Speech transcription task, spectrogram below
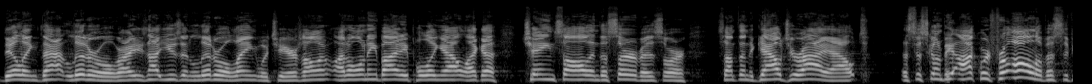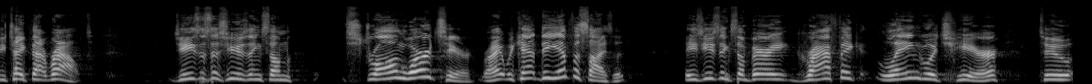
dealing that literal, right? He's not using literal language here. So I don't want anybody pulling out like a chainsaw in the service or something to gouge your eye out. That's just going to be awkward for all of us if you take that route. Jesus is using some strong words here, right? We can't de emphasize it. He's using some very graphic language here to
